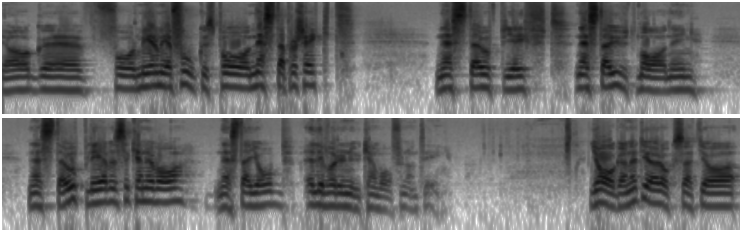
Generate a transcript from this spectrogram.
Jag eh, får mer och mer fokus på nästa projekt, nästa uppgift, nästa utmaning, nästa upplevelse kan det vara, nästa jobb eller vad det nu kan vara för någonting. Jagandet gör också att jag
